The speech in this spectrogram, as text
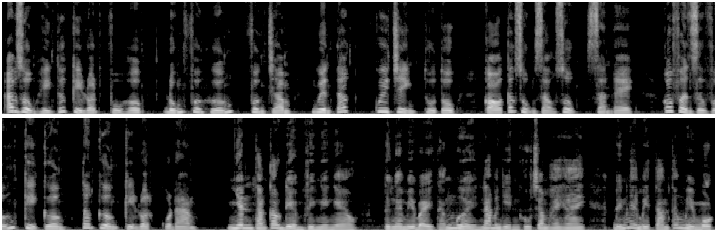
áp dụng hình thức kỷ luật phù hợp, đúng phương hướng, phương châm, nguyên tắc, quy trình, thủ tục có tác dụng giáo dục, gian đe, góp phần giữ vững kỷ cương, tăng cường kỷ luật của Đảng. Nhân tháng cao điểm vì người nghèo, từ ngày 17 tháng 10 năm 2022 đến ngày 18 tháng 11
